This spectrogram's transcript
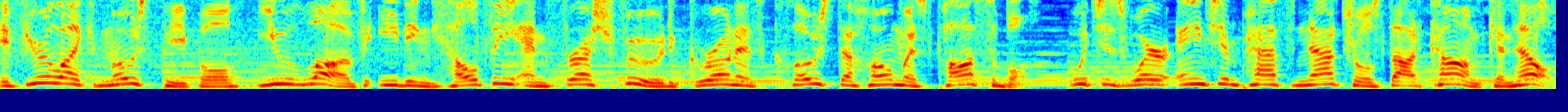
If you're like most people, you love eating healthy and fresh food grown as close to home as possible, which is where AncientPathNaturals.com can help.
